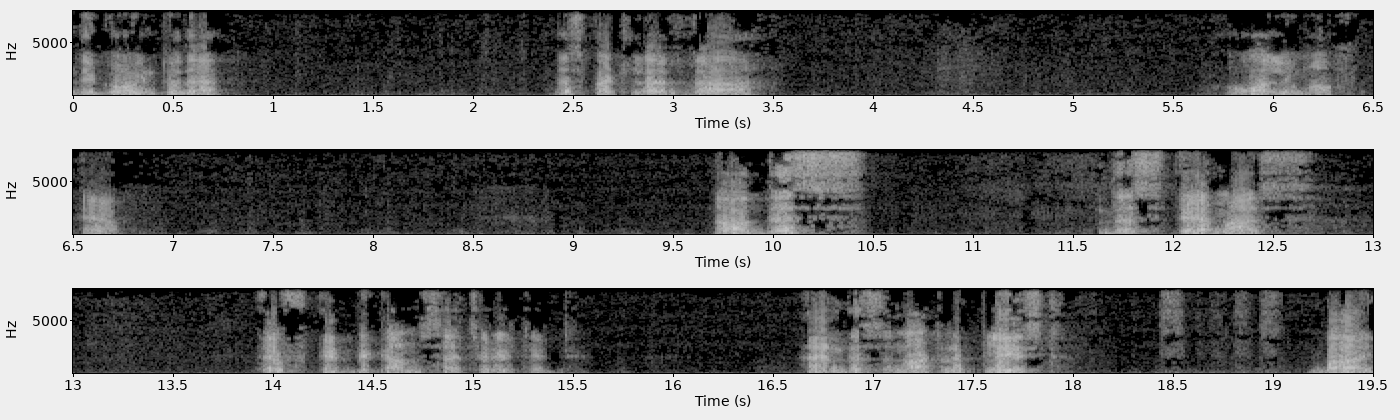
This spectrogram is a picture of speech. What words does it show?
they go into the this particular uh, volume of air. Now this, this air mass, if it becomes saturated and this is not replaced by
